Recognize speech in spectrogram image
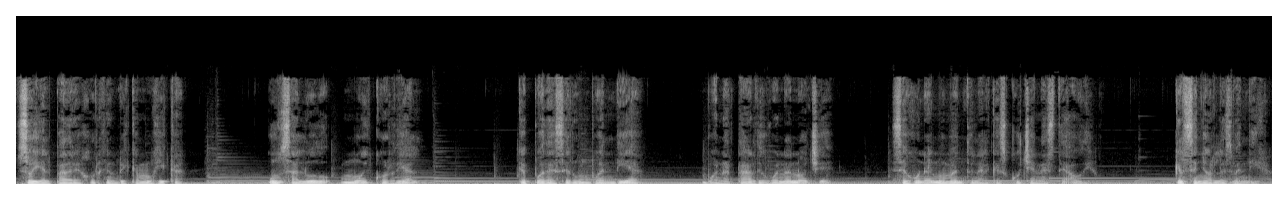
Soy el padre Jorge Enrique Mújica. Un saludo muy cordial que puede ser un buen día, buena tarde o buena noche, según el momento en el que escuchen este audio. Que el Señor les bendiga.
